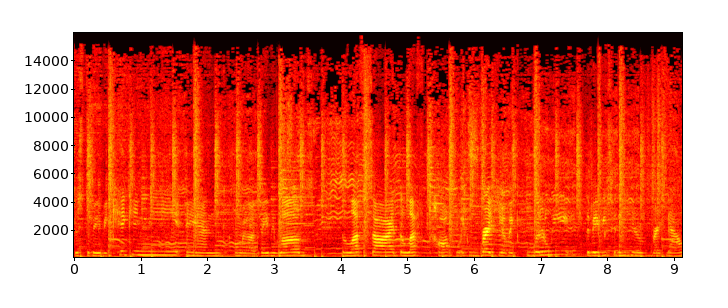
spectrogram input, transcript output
just the baby kicking me and oh my god baby lugs the left side the left top like right here like literally the baby sitting here right now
